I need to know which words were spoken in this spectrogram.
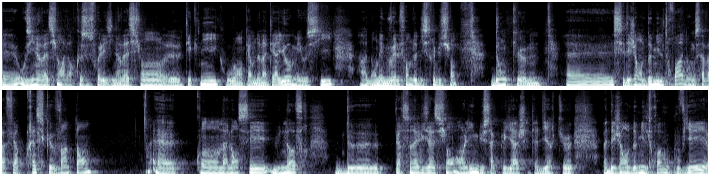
euh, aux innovations, alors que ce soit les innovations euh, techniques ou en termes de matériaux, mais aussi euh, dans des nouvelles formes de distribution. Donc, c'est déjà en 2003, donc ça va faire presque 20 ans qu'on a lancé une offre de personnalisation en ligne du sac pliage, c'est-à-dire que bah, déjà en 2003, vous pouviez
